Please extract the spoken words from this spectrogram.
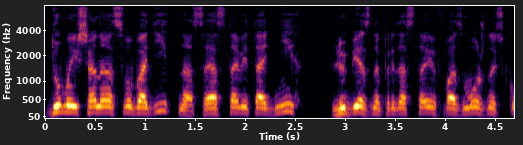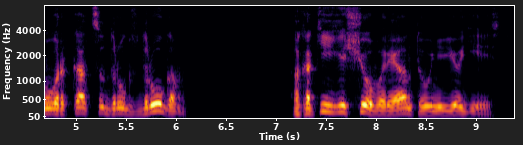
Думаешь, она освободит нас и оставит одних, любезно предоставив возможность кувыркаться друг с другом? А какие еще варианты у нее есть?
